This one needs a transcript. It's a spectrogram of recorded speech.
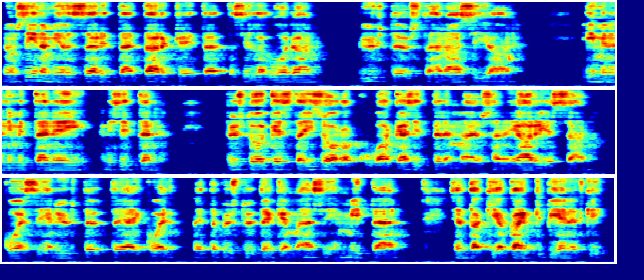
ne on siinä mielessä erittäin tärkeitä, että sillä luodaan yhteys tähän asiaan. Ihminen nimittäin ei niin sitten pysty oikein sitä isoa kuvaa käsittelemään, jos hän ei arjessaan koe siihen yhteyttä ja ei koe, että pystyy tekemään siihen mitään. Sen takia kaikki pienetkin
